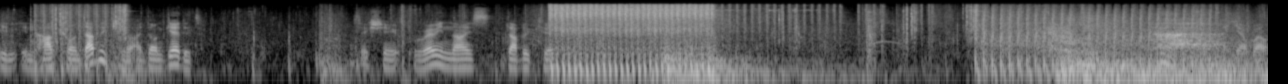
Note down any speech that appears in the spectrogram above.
in, in hardcore double kill? I don't get it. That's actually a very nice double kill. Ah, yeah well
